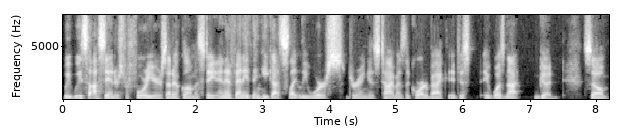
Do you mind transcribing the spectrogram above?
We, we saw Sanders for four years at Oklahoma State, and if anything, he got slightly worse during his time as the quarterback. It just it was not good. So,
